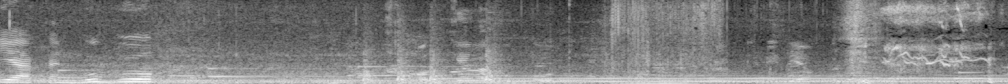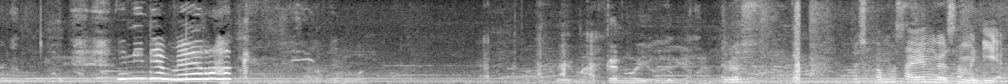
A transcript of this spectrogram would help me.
dia akan gugup. Oke lah buku. Ini dia. Ini dia berak. Makan makan. Terus terus kamu sayang nggak sama dia?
